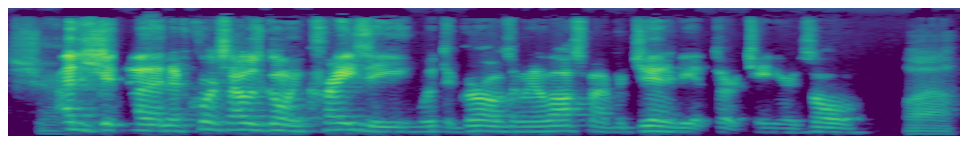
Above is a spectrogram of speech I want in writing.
Sure. I just didn't know that. And of course, I was going crazy with the girls. I mean, I lost my virginity at 13 years old. Wow.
